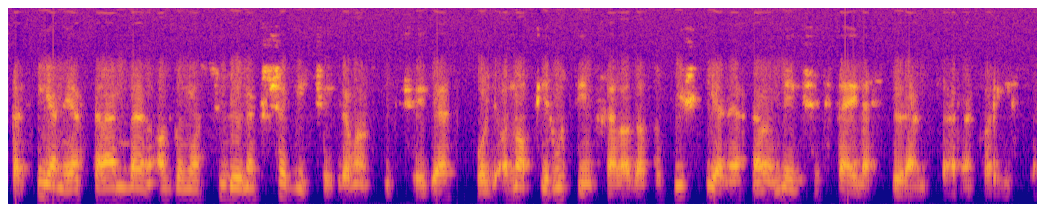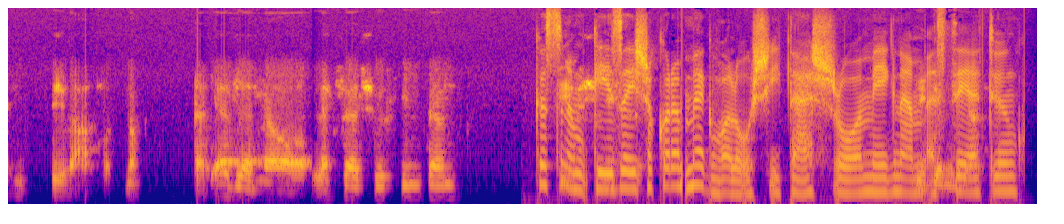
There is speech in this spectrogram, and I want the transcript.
Tehát ilyen értelemben azt gondolom a szülőnek segítségre van szüksége, hogy a napi rutin feladatok is ilyen értelemben mégis egy fejlesztő rendszernek a részei válhatnak. Tehát ez lenne a legfelső szinten. Köszönöm, Géza, és akkor a megvalósításról még nem igen, beszéltünk. Igen.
